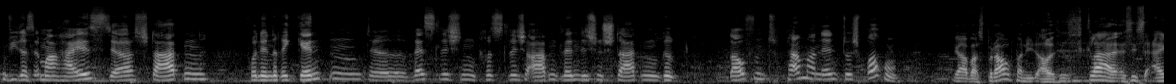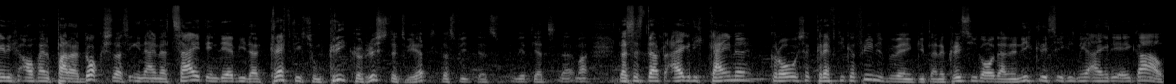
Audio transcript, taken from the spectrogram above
wie das immer heißt, ja, Staaten, von den Regenten der westlichen christlich-abendländischen Staaten laufend permanent durchbrochen. Ja, was braucht man nicht alles? Es ist klar, es ist eigentlich auch ein Paradox, dass in einer Zeit, in der wieder kräftig zum Krieg gerüstet wird, das wird, das wird jetzt, äh, dass es dort eigentlich keine große, kräftige Friedensbewegung gibt. Eine christliche oder eine nicht christliche ist mir eigentlich egal.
